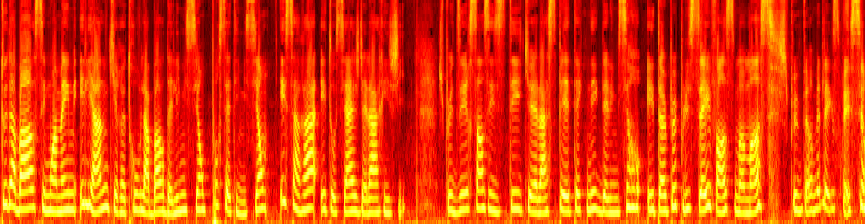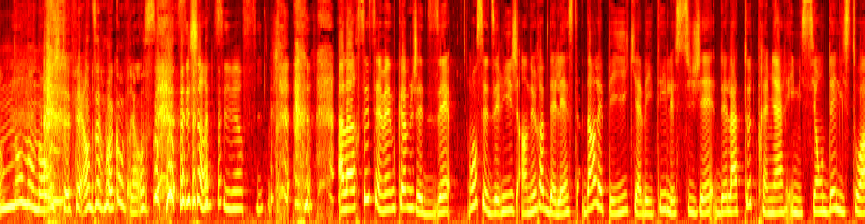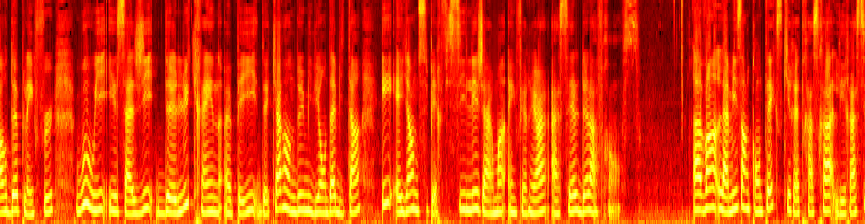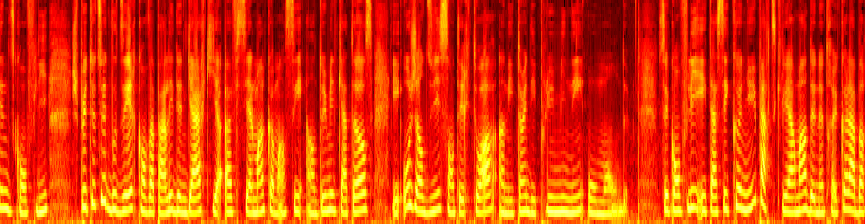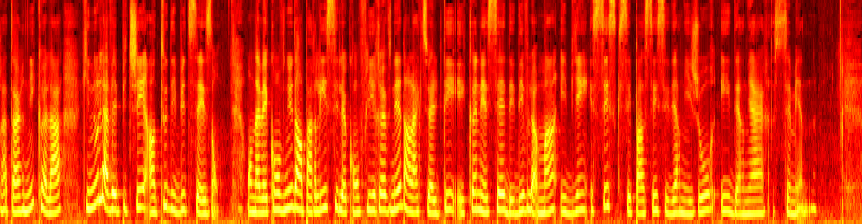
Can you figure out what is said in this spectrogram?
Tout d'abord, c'est moi-même, Eliane, qui retrouve la barre de l'émission pour cette émission et Sarah est au siège de la régie. Je peux dire sans hésiter que l'aspect technique de l'émission est un peu plus safe en ce moment, si je peux me permettre l'expression. Non, non, non, je te fais entièrement confiance. c'est gentil, merci. Alors, cette semaine, comme je disais, on se dirige en Europe de l'Est, dans le pays qui avait été le sujet de la toute première émission de l'histoire de plein feu. Oui, oui, il s'agit de l'Ukraine, un pays de 42 millions d'habitants et ayant une superficie légèrement inférieure à celle de la France. Avant la mise en contexte qui retracera les racines du conflit, je peux tout de suite vous dire qu'on va parler d'une guerre qui a officiellement commencé en 2014 et aujourd'hui son territoire en est un des plus minés au monde. Ce conflit est assez connu, particulièrement de notre collaborateur Nicolas, qui nous l'avait pitché en tout début de saison. On avait convenu d'en parler si le conflit revenait dans l'actualité et connaissait des développements, et eh bien c'est ce qui s'est passé ces derniers jours et dernières semaines.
